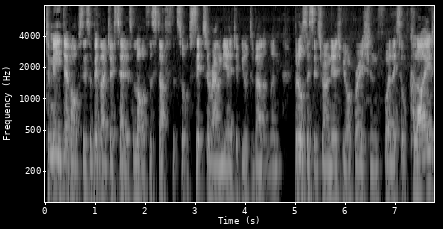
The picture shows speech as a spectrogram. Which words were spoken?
To me, DevOps is a bit like Joe said, it's a lot of the stuff that sort of sits around the edge of your development, but also sits around the edge of your operations where they sort of collide.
